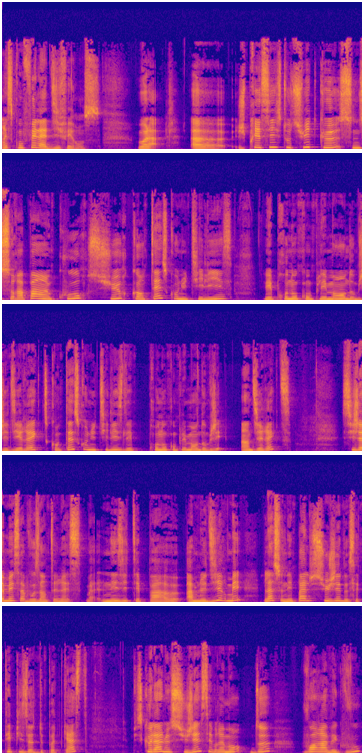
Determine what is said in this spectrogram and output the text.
est-ce qu'on fait la différence? Voilà. Euh, je précise tout de suite que ce ne sera pas un cours sur quand est-ce qu'on utilise les pronoms compléments d'objets directs, quand est-ce qu'on utilise les pronoms compléments d'objets indirects. Si jamais ça vous intéresse, bah, n'hésitez pas euh, à me le dire, mais là ce n'est pas le sujet de cet épisode de podcast, puisque là le sujet c'est vraiment de voir avec vous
